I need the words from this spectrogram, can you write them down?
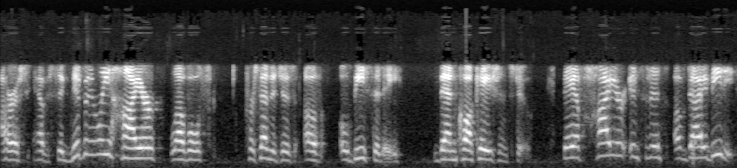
are have significantly higher levels percentages of obesity than Caucasians do. They have higher incidence of diabetes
